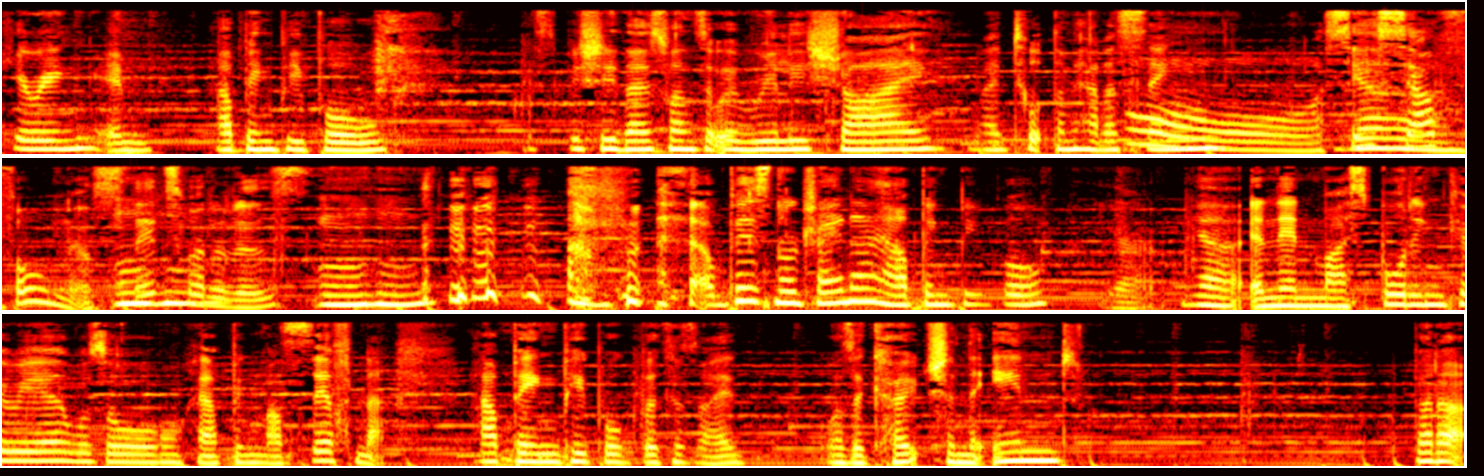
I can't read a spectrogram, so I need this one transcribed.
caring and helping people, especially those ones that were really shy. I taught them how to sing. Oh, see, Yeah. self-fullness. That's Mhm. what it is. hmm a personal trainer helping people. Yeah. Yeah, and then my sporting career was all helping myself, now, helping people because I was a coach in the end. But uh,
